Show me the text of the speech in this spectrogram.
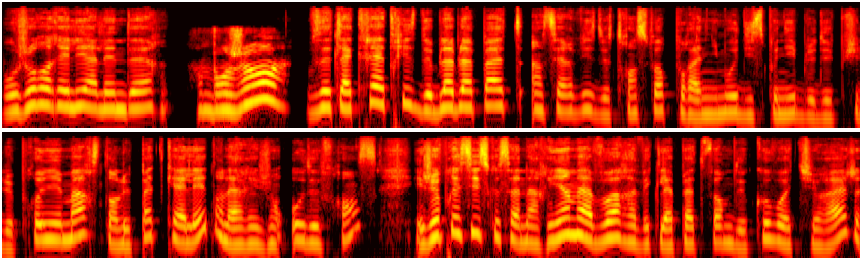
Bonjour Aurélie Allender. Bonjour. Vous êtes la créatrice de Blablapat, un service de transport pour animaux disponible depuis le 1er mars dans le Pas-de-Calais, dans la région Hauts-de-France. Et je précise que ça n'a rien à voir avec la plateforme de covoiturage.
